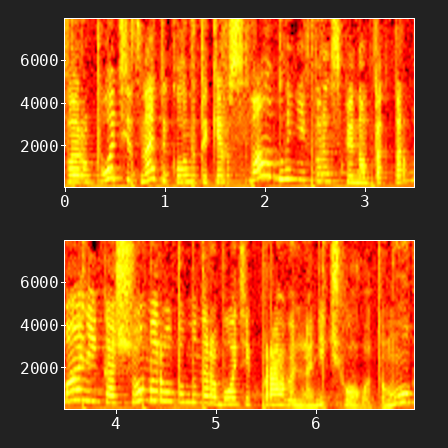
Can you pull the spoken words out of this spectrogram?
в роботі, знаєте, коли ми такі розслаблені, в принципі, нам так нормальненько, що ми робимо на роботі? Правильно, нічого. Тому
